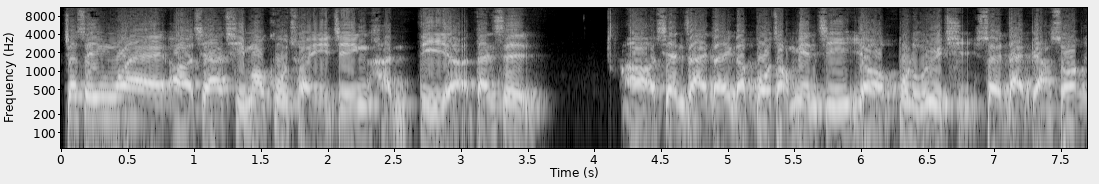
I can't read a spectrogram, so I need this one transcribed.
就是因为呃现在期末库存已经很低了，但是呃，现在的一个播种面积又不如预期，所以代表说，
